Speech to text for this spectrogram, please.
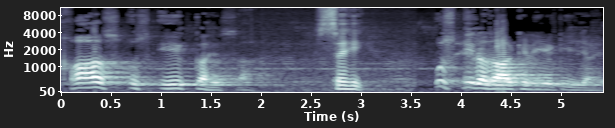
खास उस एक का हिस्सा है। सही। उसकी रजा के लिए की जाए।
